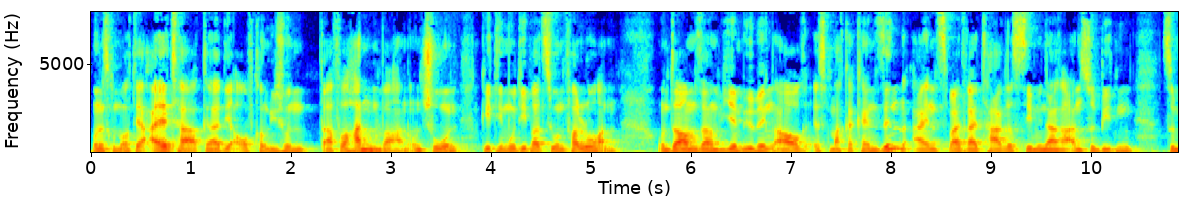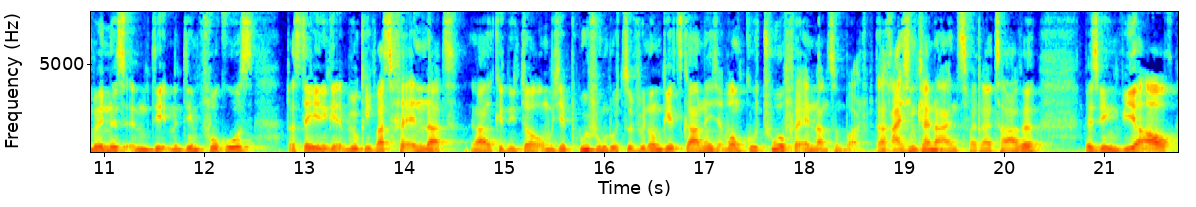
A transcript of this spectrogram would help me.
Und es kommt auch der Alltag, ja, die Aufgaben, die schon da vorhanden waren. Und schon geht die Motivation verloren. Und darum sagen wir im Übrigen auch, es macht gar keinen Sinn, ein, zwei, drei Tagesseminare anzubieten, zumindest De mit dem Fokus, dass derjenige wirklich was verändert. Ja, es geht nicht darum, irgendwelche Prüfungen durchzuführen, darum geht es gar nicht, aber um Kultur verändern zum Beispiel. Da reichen keine ein, zwei, drei Tage. Weswegen wir auch,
